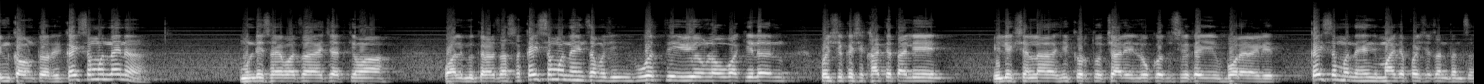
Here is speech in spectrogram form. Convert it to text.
इन्काउंटर हे काही संबंध नाही ना. मुंडे साहेबाचा ह्याच्यात किंवा वाल्मिक करायचा असला काही संबंध नाही यांचा म्हणजे उगाच ते यू एमला उभा केलं आणि पैसे कसे खात्यात आले इलेक्शनला हे करतो चालेल लोक दुसरे काही बोलायला लागलेत. काही संबंध नाही माझ्या पैशाचा आणि त्यांचा.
